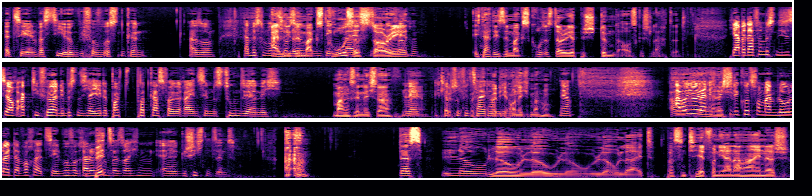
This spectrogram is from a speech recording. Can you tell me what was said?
erzählen, was die irgendwie verwursten können. Also, da müssen wir uns also schon diese Max Kruse Story, ich dachte, diese Max Kruse Story wird bestimmt ausgeschlachtet. Ja, aber dafür müssen die das ja auch aktiv hören. Die müssen sich ja jede Podcast-Folge reinziehen. Das tun sie ja nicht. Machen sie nicht, wa? Nee, nee. ich glaube, so viel Zeit ich, haben Würde ich auch nicht machen. Ja. Aber Julian, ich möchte dir kurz von meinem Lowlight der Woche erzählen, wo wir gerade schon bei solchen äh, Geschichten sind. Das Low, Low, Low, Low, Lowlight, präsentiert von Jana Heinisch.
